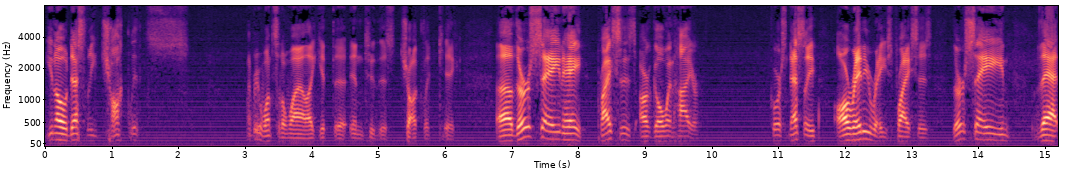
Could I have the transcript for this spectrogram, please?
you know, Nestle chocolates. Every once in a while, I get the, into this chocolate kick. Uh, they're saying, hey, prices are going higher. Of course, Nestle already raised prices. They're saying that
